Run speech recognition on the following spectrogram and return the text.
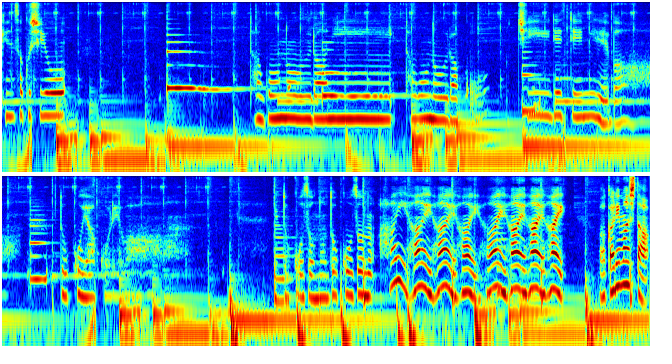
検索しよう。田子の浦に田子の浦湖打ち入れてみればどこやこれは。どこぞのどこぞの。はいはいはいはいはいはいはいはい。わかりました。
